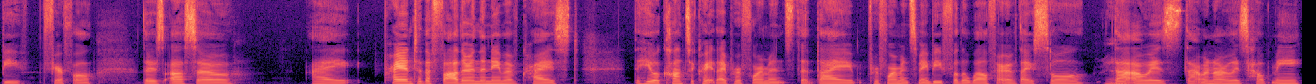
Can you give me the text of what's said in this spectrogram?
be fearful. There's also, I pray unto the Father in the name of Christ that he will consecrate thy performance, that thy performance may be for the welfare of thy soul. That always, that one always helped me.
